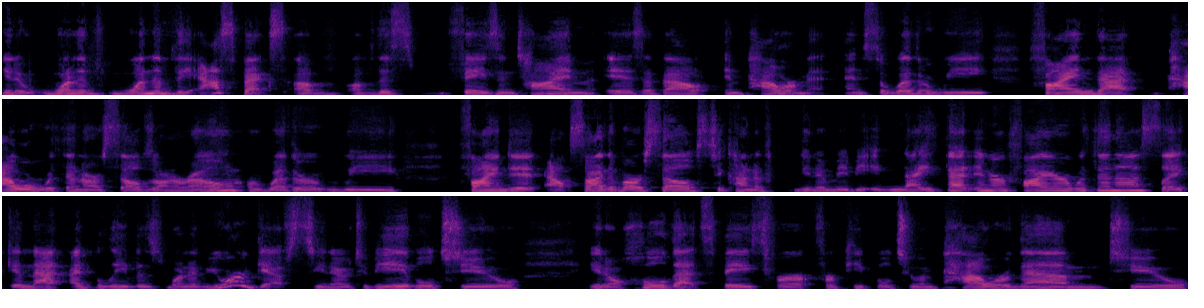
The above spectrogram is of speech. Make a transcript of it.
you know, one of one of the aspects of of this phase in time is about empowerment. And so whether we find that power within ourselves on our own, or whether we find it outside of ourselves to kind of, you know, maybe ignite that inner fire within us, like, and that I believe is one of your gifts, you know, to be able to, you know, hold that space for for people to empower them to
